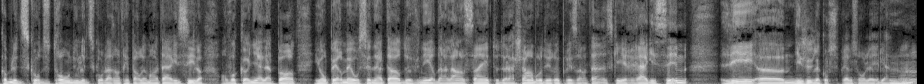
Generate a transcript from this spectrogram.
comme le discours du trône ou le discours de la rentrée parlementaire ici, là, on va cogner à la porte et on permet aux sénateurs de venir dans l'enceinte de la Chambre des représentants, ce qui est rarissime. Les, euh, les juges de la Cour suprême sont là également. Mhm.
